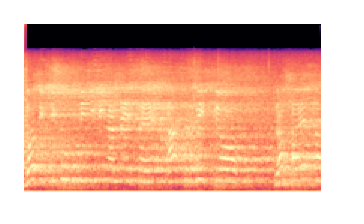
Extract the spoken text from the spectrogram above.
12 punti di finalmente a servizio Raffaella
